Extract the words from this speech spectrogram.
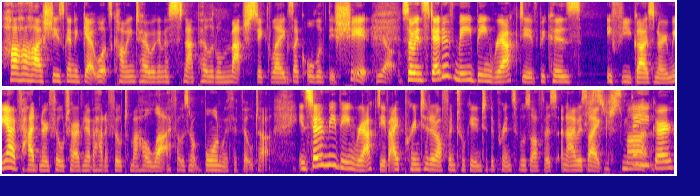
ha ha ha she's going to get what's coming to her we're going to snap her little matchstick legs like all of this shit Yeah. so instead of me being reactive because if you guys know me, I've had no filter. I've never had a filter my whole life. I was not born with a filter. Instead of me being reactive, I printed it off and took it into the principal's office. And I was like, there you go.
